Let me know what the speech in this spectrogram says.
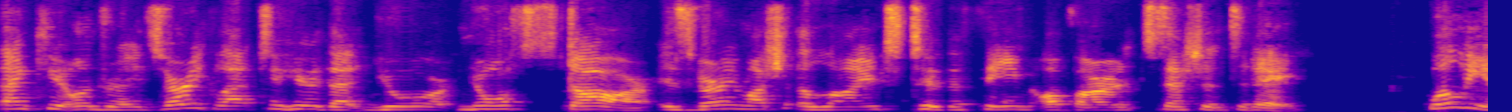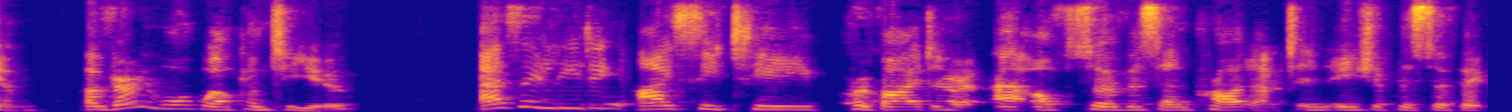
Thank you, Andre. It's very glad to hear that your North Star is very much aligned to the theme of our session today. William, a very warm welcome to you. As a leading ICT provider of service and product in Asia Pacific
